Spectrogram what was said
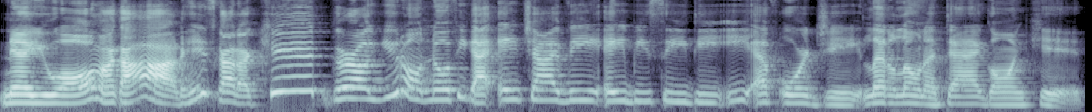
Now you all, oh my God, he's got a kid. Girl, you don't know if he got HIV, A, B, C, D, E, F, or G, let alone a daggone kid.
